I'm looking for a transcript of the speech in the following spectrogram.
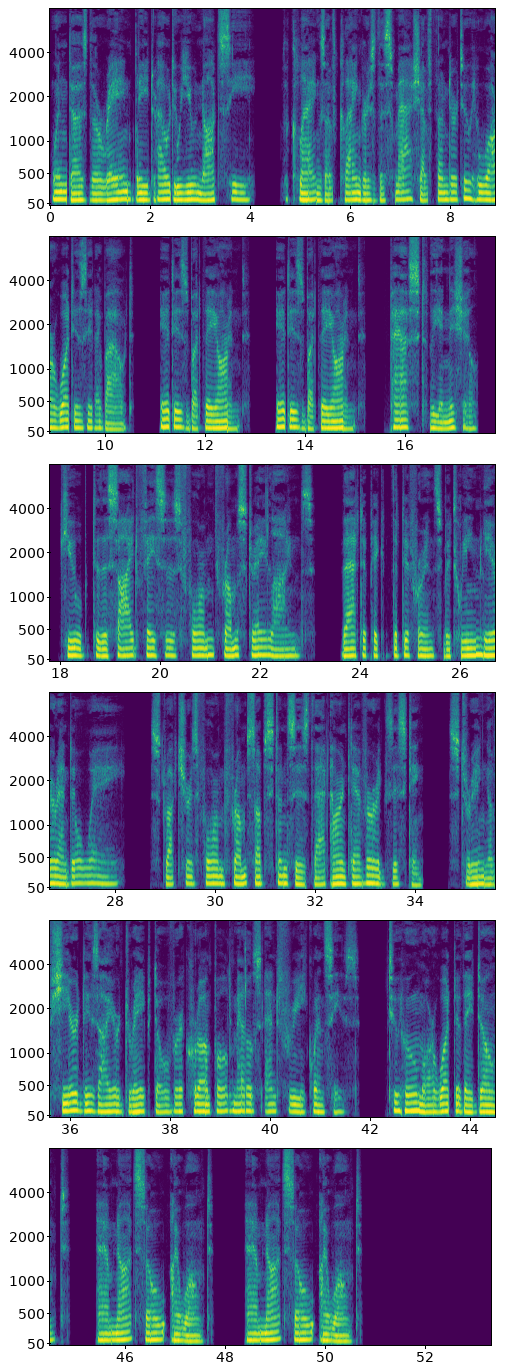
When does the rain bleed? How do you not see? The clangs of clangers, the smash of thunder to who are what is it about? It is but they aren't. It is but they aren't. Past the initial cube to the side faces formed from stray lines that depict the difference between here and away. Structures form from substances that aren't ever existing. String of sheer desire draped over crumpled metals and frequencies. To whom or what do they don't? Am not so I won't. Am not so I won't.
